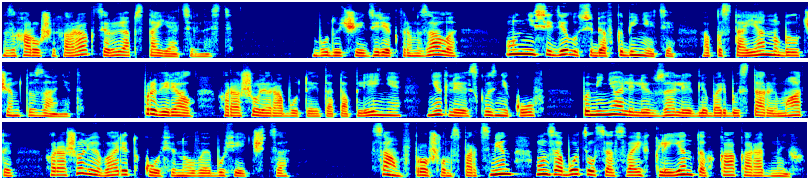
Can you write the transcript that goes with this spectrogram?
за хороший характер и обстоятельность. Будучи директором зала, он не сидел у себя в кабинете, а постоянно был чем-то занят. Проверял, хорошо ли работает отопление, нет ли сквозняков, поменяли ли в зале для борьбы старые маты, хорошо ли варит кофе новая буфетчица. Сам в прошлом спортсмен, он заботился о своих клиентах как о родных.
